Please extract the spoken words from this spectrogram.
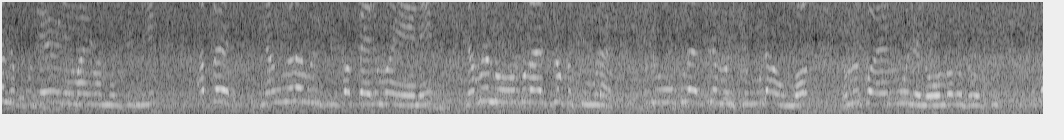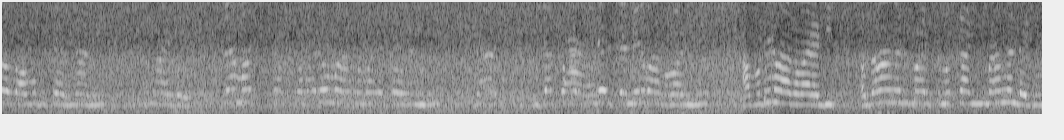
ഞാൻ പുതിയ വീടുമായി വന്നിട്ടുണ്ട്. അപ്പൊ ഞങ്ങളെ വീട്ടിൽ ഇപ്പൊ പെരുമയാണ് നമ്മൾ നോമ്പ് കാലത്തിലൊക്കെ ചൂടായി. നോമ്പ് കാലത്ത് നമ്മൾ ചൂടാവുമ്പോ നമ്മൾ കുഴങ്ങൂലേ നോമ്പൊക്കെ തോറ്റി അപ്പൊ നമുക്ക് നമ്മൾ ചക്കമരോ മാങ്ങമരൊക്കെ വേണ്ടി ഈ ചക്കമരത്തിന്റെ അടുത്ത് തന്നെ ഒരു മാങ്ങ അവിടെ ഒരു വാങ്ങ മരണ്ടി അവിടെ വാങ്ങാൻ മരത്തുമ്പോ കണ്ണി മാങ്ങ ഉണ്ടായിരുന്നു.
